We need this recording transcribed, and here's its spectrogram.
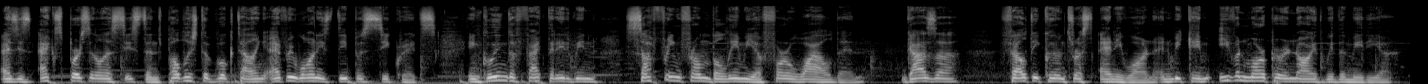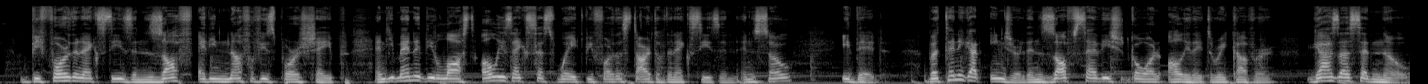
as his ex personal assistant published a book telling everyone his deepest secrets, including the fact that he'd been suffering from bulimia for a while then. Gazza felt he couldn't trust anyone and became even more paranoid with the media. Before the next season, Zoff had enough of his poor shape and demanded he lost all his excess weight before the start of the next season, and so he did. But then he got injured and Zoff said he should go on holiday to recover. Gazza said no,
